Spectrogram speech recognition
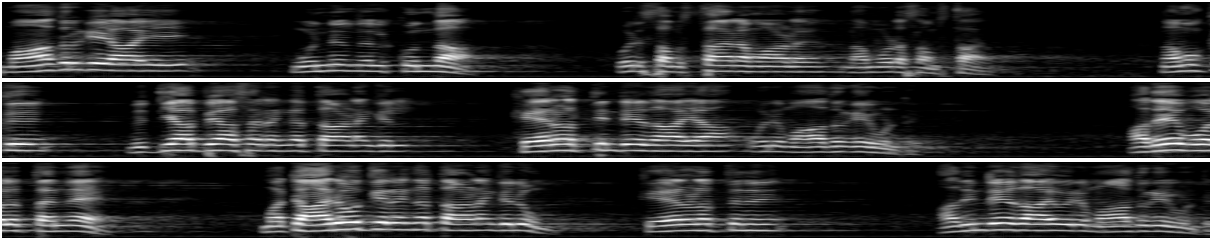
മാതൃകയായി മുന്നിൽ നിൽക്കുന്ന ഒരു സംസ്ഥാനമാണ് നമ്മുടെ സംസ്ഥാനം. നമുക്ക് വിദ്യാഭ്യാസ രംഗത്താണെങ്കിൽ കേരളത്തിന്റേതായ ഒരു മാതൃകയുണ്ട്. അതേപോലെ തന്നെ മറ്റാരോഗ്യ രംഗത്താണെങ്കിലും കേരളത്തിന് അതിന്റേതായ ഒരു മാതൃകയുണ്ട്.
